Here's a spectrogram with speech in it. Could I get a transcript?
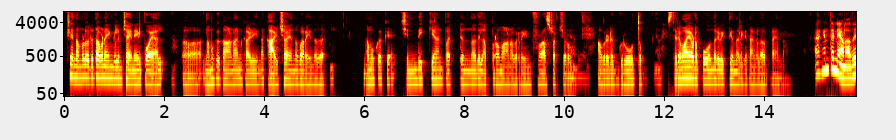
പക്ഷേ നമ്മൾ ഒരു തവണയെങ്കിലും ചൈനയിൽ പോയാൽ നമുക്ക് കാണാൻ കഴിയുന്ന കാഴ്ച എന്ന് പറയുന്നത് നമുക്കൊക്കെ ചിന്തിക്കാൻ പറ്റുന്നതിലപ്പുറമാണ് അവരുടെ ഇൻഫ്രാസ്ട്രക്ചറും അവരുടെ ഗ്രോത്തും സ്ഥിരമായി അവിടെ പോകുന്ന ഒരു വ്യക്തി എന്ന നിലയ്ക്ക് താങ്കളുടെ അഭിപ്രായം എന്താണ്? അങ്ങനെ തന്നെയാണ്. അത്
